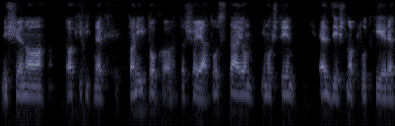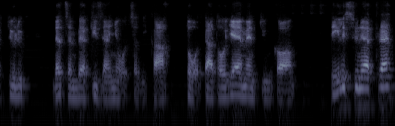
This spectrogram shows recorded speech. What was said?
és jön a, akiknek tanítok, a, a saját osztályom, most én edzésnaplót kérek tőlük december 18-ától. Tehát ahogy elmentünk a téli szünetre,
